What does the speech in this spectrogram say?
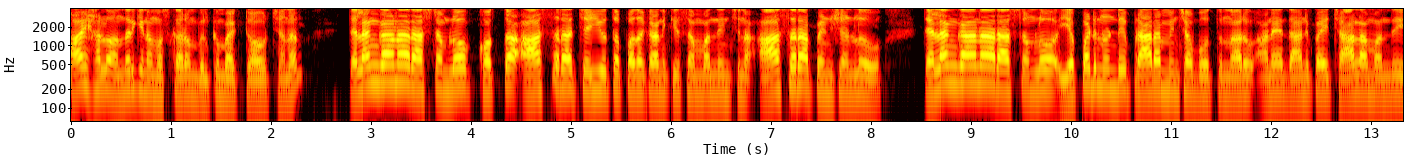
హాయ్ హలో అందరికీ నమస్కారం. Welcome back to our channel. Telangana రాష్ట్రంలో కొత్త ఆసరా చేయూత పథకానికి సంబంధించిన ఆసరా పెన్షన్లు తెలంగాణ రాష్ట్రంలో ఎప్పటి నుండి ప్రారంభించబోతున్నారు అనే దానిపై చాలామంది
